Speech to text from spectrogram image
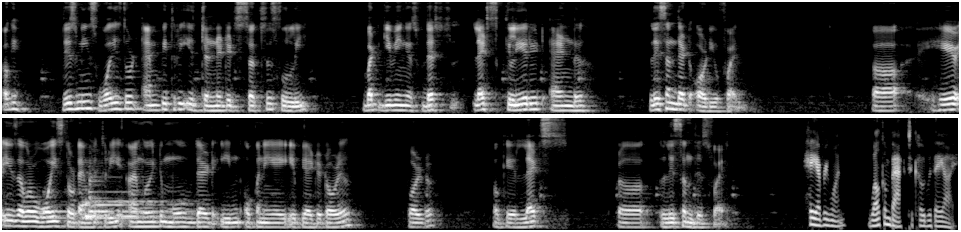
Okay this means voice.mp3 is generated successfully but giving us that let's clear it and listen that audio file uh, here is our voice.mp3 i'm going to move that in openai api tutorial folder. Okay let's uh, listen this file. Hey everyone. Welcome back to code with ai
